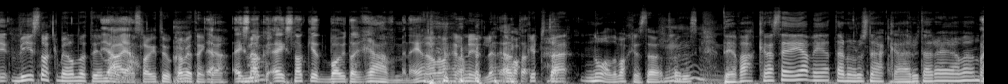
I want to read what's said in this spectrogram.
eh, vi snakker mer om dette i. Nederlandslaget til uka, vi, tenker jeg. jeg, snak, jeg snakket bare ut av ræven min, jeg. Ja, det var helt nydelig. Det er vakkert. Det er noe av det vakreste jeg vet, faktisk. Det vakreste jeg vet, er når du snakker ut av reven.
